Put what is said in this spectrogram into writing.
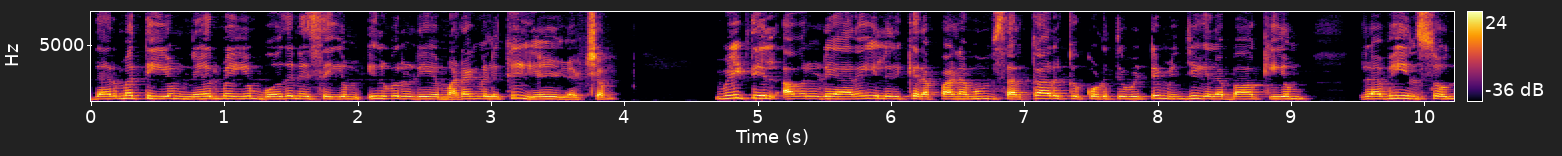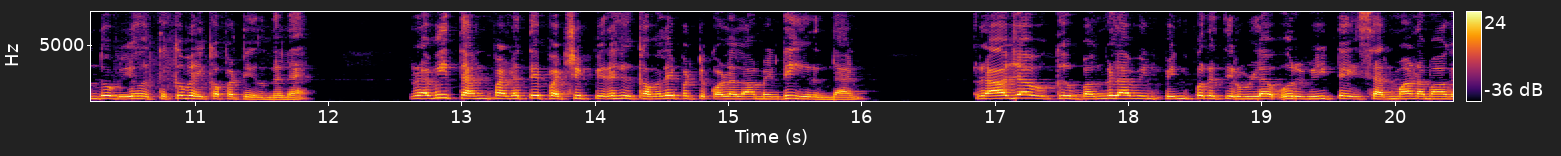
தர்மத்தையும் நேர்மையும் போதனை செய்யும் இருவருடைய மடங்களுக்கு ஏழு லட்சம். வீட்டில் அவருடைய அறையில் இருக்கிற பணமும் சர்க்காருக்கு கொடுத்துவிட்டு மிஞ்சுகிற பாக்கியும் ரவியின் சொந்த உபயோகத்துக்கு வைக்கப்பட்டிருந்தன. ரவி தன் பணத்தை பற்றி பிறகு கவலைப்பட்டு கொள்ளலாம் என்று இருந்தான். ராஜாவுக்கு பங்களாவின் பின்புறத்தில் உள்ள ஒரு வீட்டை சன்மானமாக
